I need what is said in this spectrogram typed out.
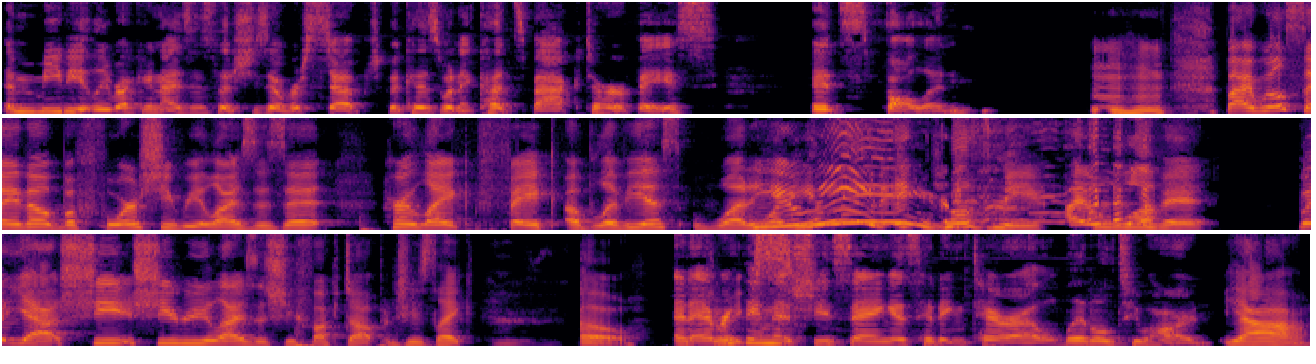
immediately recognizes that she's overstepped because when it cuts back to her face, it's fallen. Hmm But I will say though, before she realizes it, her like fake oblivious, what do, What you, do you mean? mean? It kills me. I love it. But yeah, she she realizes she fucked up and she's like, "Oh, And everything Yikes. that she's saying is hitting Tara a little too hard. yeah."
